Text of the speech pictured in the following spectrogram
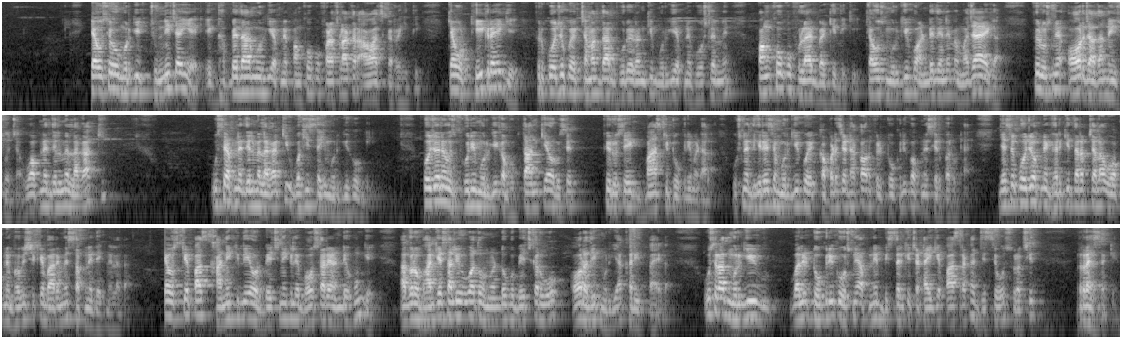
क्या उसे वो मुर्गी चुननी चाहिए? एक धब्बेदार मुर्गी अपने पंखों को फड़फड़ाकर आवाज़ कर रही थी। क्या वो ठीक रहेगी? फिर कोजो को एक चमकदार भूरे रंग की मुर्गी अपने घोंसले में पंखों को फुलाए बैठी दिखी। क्या उस मुर्गी को अंडे देने में मज़ा आएगा? फिर उसने और ज़्यादा नहीं सोचा। वो अपने दिल में लगा कि उसे अपने दिल में लगा कि वही सही मुर्गी होगी। कोजो ने उस भूरी मुर्गी का भुगतान किया और उसे फिर उसे एक बाँस की टोकरी में डाला। उसने धीरे से मुर्गी को एक कपड़े से ढका और फिर टोकरी को अपने सिर पर उठाया। जैसे कोजो अपने घर की तरफ़ चला, वो अपने भविष्य के बारे में सपने देखने लगा। क्या उसके पास खाने के लिए और बेचने के लिए बहुत सारे अंडे होंगे? अगर वो भाग्यशाली हुआ तो उन अंडों को बेचकर वो और अधिक मुर्गियाँ खरीद पाएगा। उस रात मुर्गी वाली टोकरी को उसने अपने बिस्तर की चटाई के पास रखा, जिससे वो सुरक्षित रह सके।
